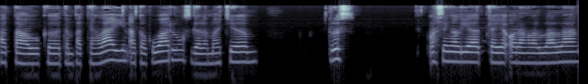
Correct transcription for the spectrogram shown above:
atau ke tempat yang lain atau ke warung segala macem. Terus masih ngeliat kayak orang lalu lalang.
